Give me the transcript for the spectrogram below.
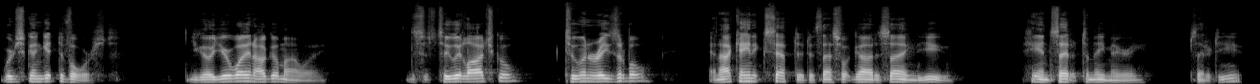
We're just going to get divorced. You go your way and I'll go my way. This is too illogical, too unreasonable, and I can't accept it if that's what God is saying to you. He hadn't said it to me, Mary. Said it to you.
